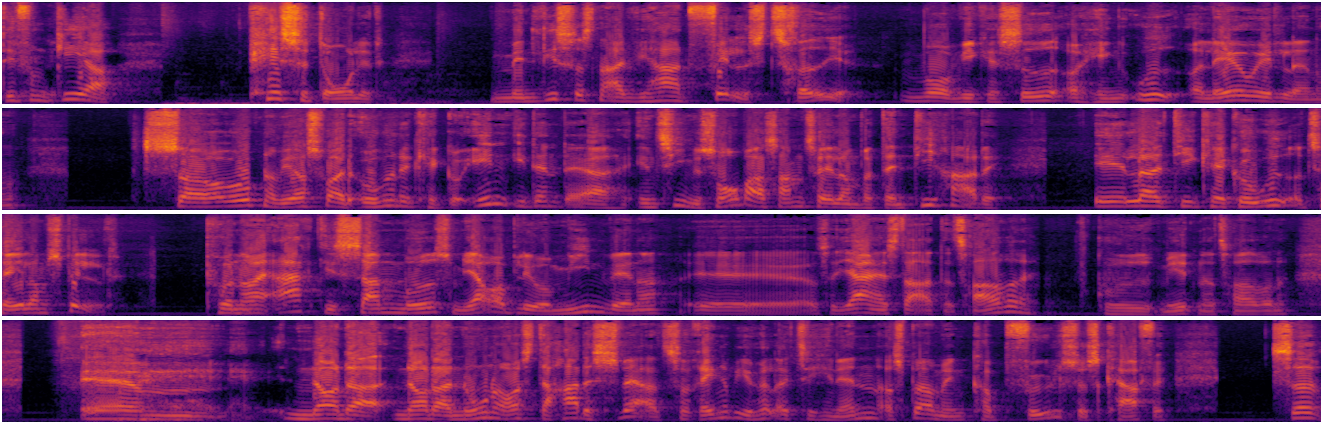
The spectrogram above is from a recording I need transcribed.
Det fungerer pisse dårligt. Men lige så snart vi har et fælles tredje, hvor vi kan sidde og hænge ud og lave et eller andet, så åbner vi også for, at ungerne kan gå ind i den der intime, sårbare samtale om, hvordan de har det, eller de kan gå ud og tale om spillet. På nøjagtig samme måde, som jeg oplever mine venner. Øh, altså, jeg er i starten af 30'erne. Gud, midten af 30'erne. Øhm, når, der, når der er nogen af os, der har det svært, så ringer vi jo heller ikke til hinanden og spørger om en kop følelseskaffe. Så,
